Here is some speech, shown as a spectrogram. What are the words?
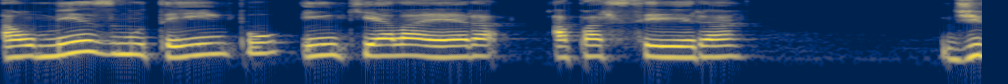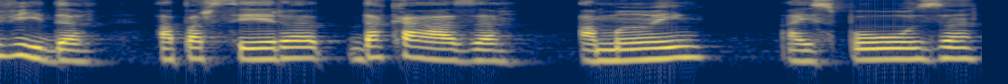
ao mesmo tempo em que ela era a parceira de vida, a parceira da casa, a mãe, a esposa,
